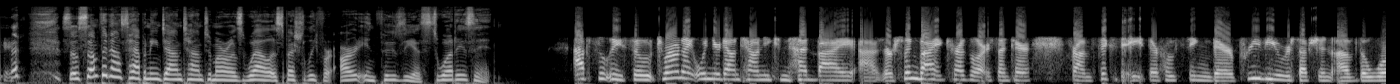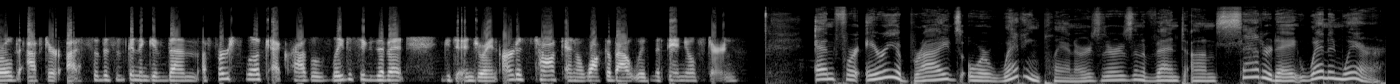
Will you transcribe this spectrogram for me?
so something else happening downtown tomorrow as well, especially for art enthusiasts. What is it? Absolutely. So tomorrow night, when you're downtown, you can head by uh, or swing by Krasl Art Center from six to eight. They're hosting their preview reception of The World After Us. So this is going to give them a first look at Krasl's latest exhibit. You get to enjoy an artist talk and a walkabout with Nathaniel Stern. And for area brides or wedding planners, there's an event on Saturday. When and where?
